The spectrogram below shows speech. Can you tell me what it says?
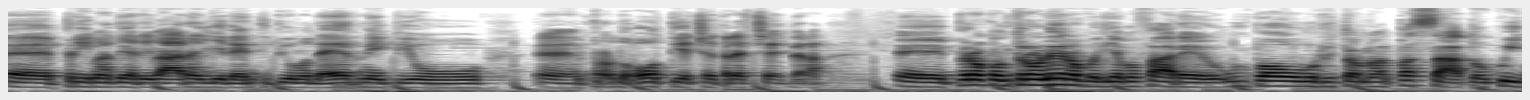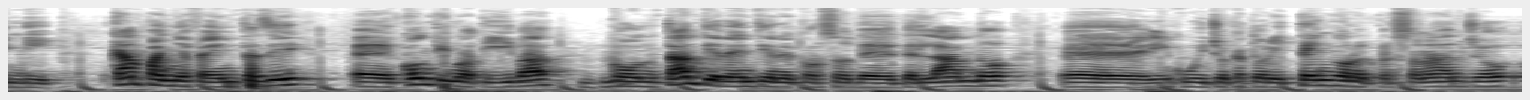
eh, prima di arrivare agli eventi più moderni, più eh, prodotti, eccetera, eccetera. Eh, però con Trono Nero vogliamo fare un po' un ritorno al passato, quindi campagna fantasy eh, continuativa, Mhm. con tanti eventi nel corso de- dell'anno eh, in cui i giocatori tengono il personaggio,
